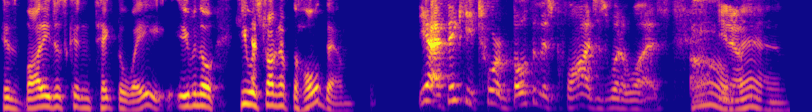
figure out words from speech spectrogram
his body just couldn't take the weight, even though he was strong enough to hold them. Yeah, I think he tore both of his quads, is what it was. Oh you know? man.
